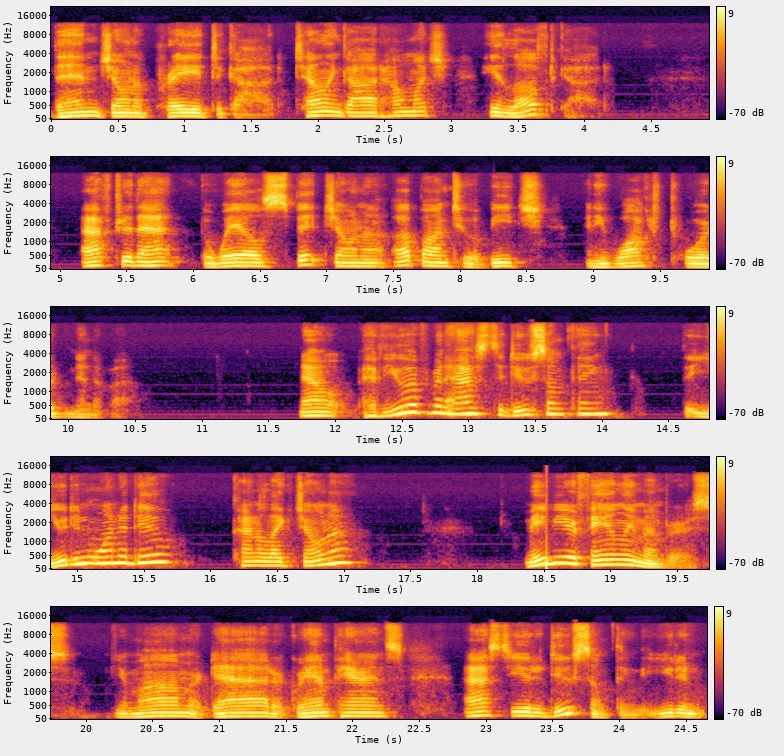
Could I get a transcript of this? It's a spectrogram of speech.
Then Jonah prayed to God, telling God how much he loved God. After that, the whale spit Jonah up onto a beach and he walked toward Nineveh. Now, have you ever been asked to do something that you didn't want to do? Kind of like Jonah? Maybe your family members, your mom or dad or grandparents, asked you to do something that you didn't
